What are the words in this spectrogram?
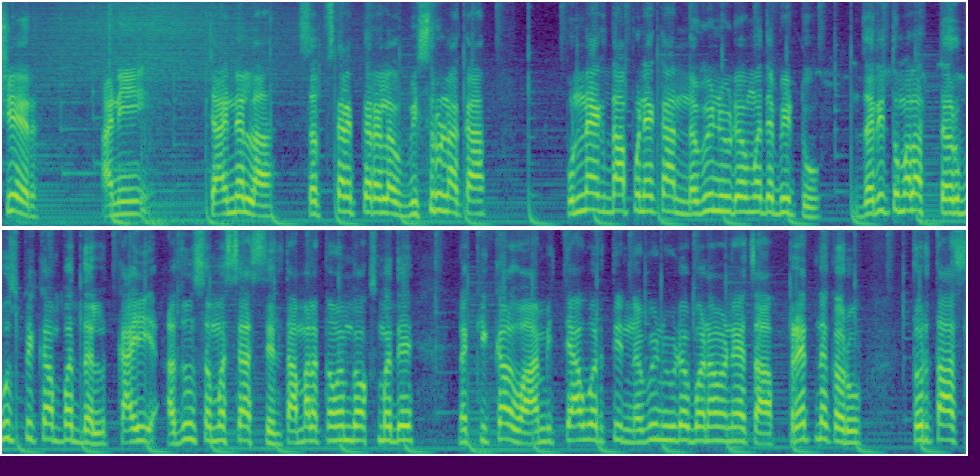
शेअर आणि चॅनलला सबस्क्राईब करायला विसरू नका. पुन्हा एकदा आपण एका नवीन व्हिडिओमध्ये भेटू. जरी तुम्हाला टरबूज पिकाबद्दल काही अजून समस्या असतील तर आम्हाला कमेंट बॉक्समध्ये नक्की कळवा. आम्ही त्यावरती नवीन व्हिडिओ बनवण्याचा प्रयत्न करू. तुर्तास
